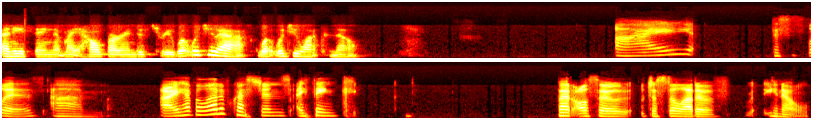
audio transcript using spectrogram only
anything that might help our industry, what would you ask? What would you want to know? I, this is Liz. Um, I have a lot of questions. I think but also just a lot of, you know,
